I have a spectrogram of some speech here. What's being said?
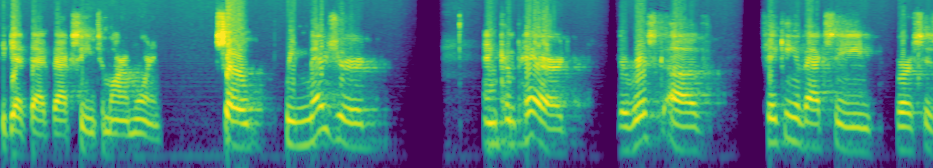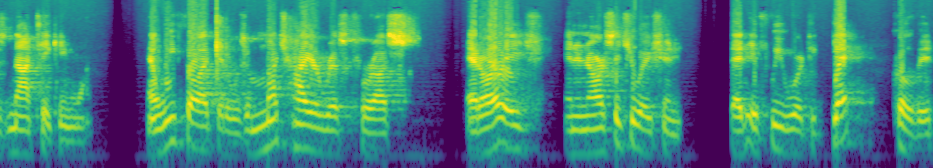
to get that vaccine tomorrow morning. So we measured and compared the risk of taking a vaccine versus not taking one. And we thought that it was a much higher risk for us at our age and in our situation that if we were to get COVID,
